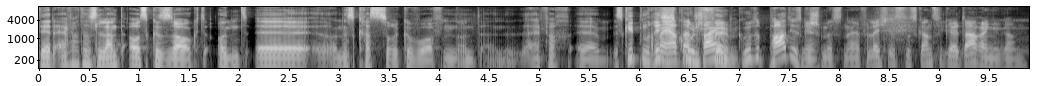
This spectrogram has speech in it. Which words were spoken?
der hat einfach das Land ausgesaugt und, äh, und ist krass zurückgeworfen und äh, einfach, ähm, es gibt einen Aber er richtig hat coolen anscheinend Film. gute Partys geschmissen. Ey. Vielleicht ist das ganze Geld da reingegangen.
